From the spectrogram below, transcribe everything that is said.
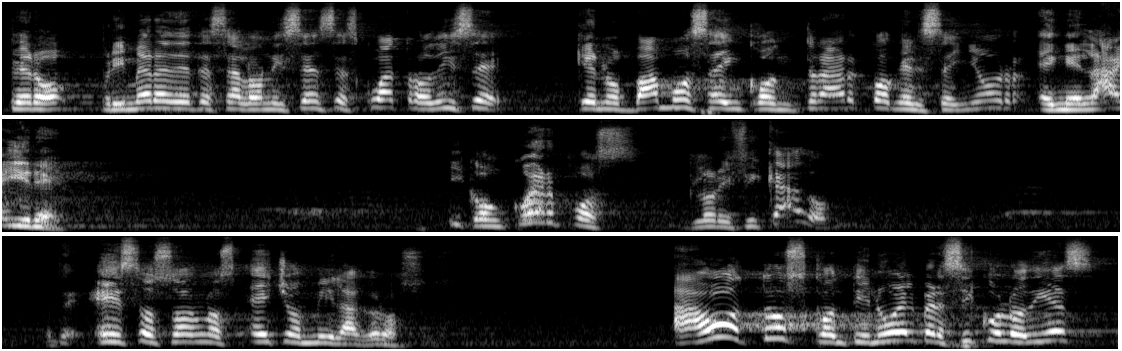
Pero Primera de Tesalonicenses 4 dice que nos vamos a encontrar con el Señor en el aire y con cuerpos glorificados. Esos son los hechos milagrosos. A otros, continúa el versículo 10,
